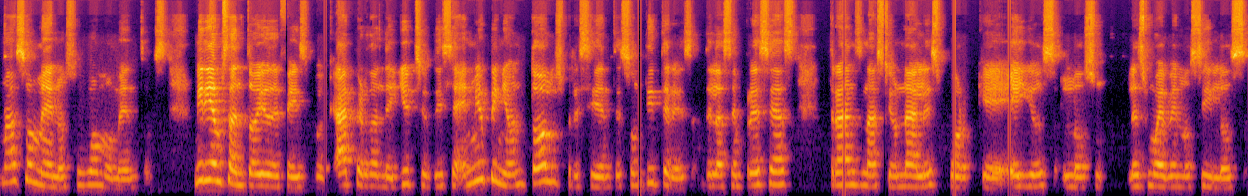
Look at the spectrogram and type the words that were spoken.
Más o menos, hubo momentos. Miriam Santoyo de Facebook, ah, perdón, de YouTube, dice, en mi opinión, todos los presidentes son títeres de las empresas transnacionales porque ellos los, les mueven los hilos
